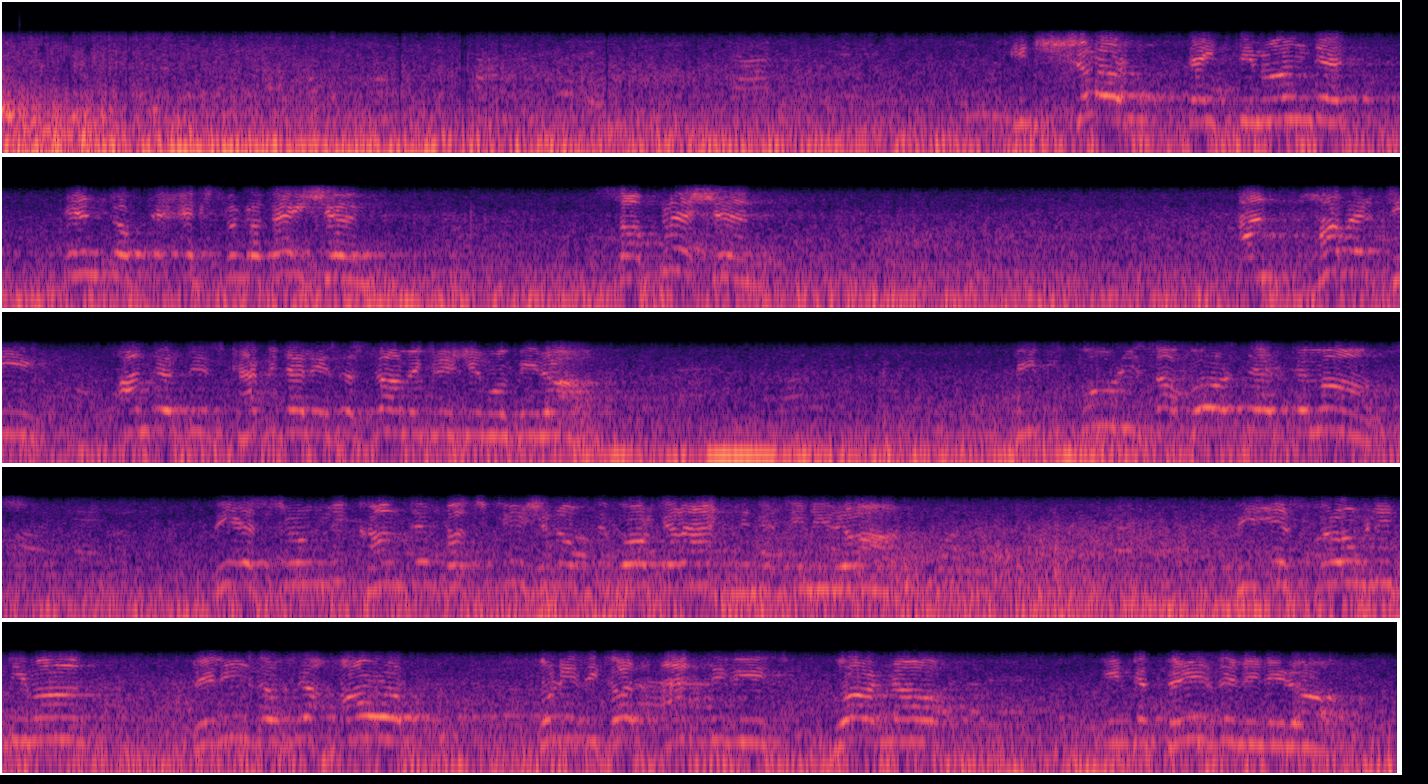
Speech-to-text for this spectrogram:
In short, they demanded end of the exploitation, suppression, and poverty under this capitalist Islamic regime of Iran. We fully support their demands. We strongly condemn persecution of the worker activists in Iran. We strongly demand release of the, our political activists who are now in the prison in Iran.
